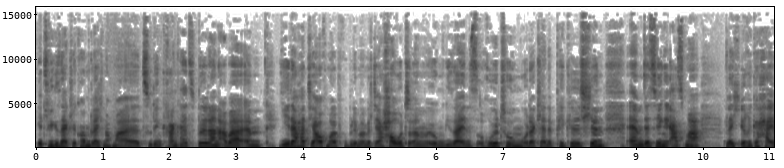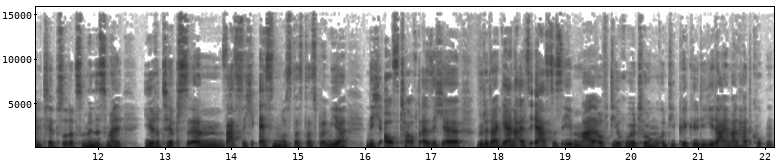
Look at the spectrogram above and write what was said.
Jetzt, wie gesagt, wir kommen gleich nochmal äh, zu den Krankheitsbildern, aber ähm, jeder hat ja auch mal Probleme mit der Haut, ähm, irgendwie seien es Rötungen oder kleine Pickelchen. Ähm, deswegen erstmal vielleicht Ihre Geheimtipps oder zumindest mal Ihre Tipps, ähm, was ich essen muss, dass das bei mir nicht auftaucht. Also ich äh, würde da gerne als erstes eben mal auf die Rötung und die Pickel, die jeder einmal hat, gucken.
